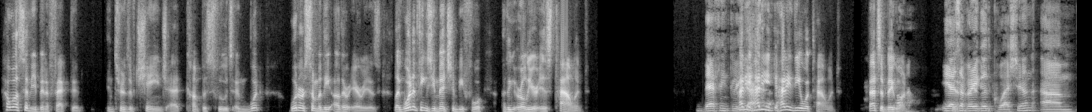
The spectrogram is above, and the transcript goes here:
How else have you been affected in terms of change at Compass Foods? And what, what are some of the other areas? Like one of the things you mentioned before, I think earlier, is talent. Definitely. How do you, how do you, how do you deal with talent? That's a big one. Yeah, it's yeah. a very good question. Um,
